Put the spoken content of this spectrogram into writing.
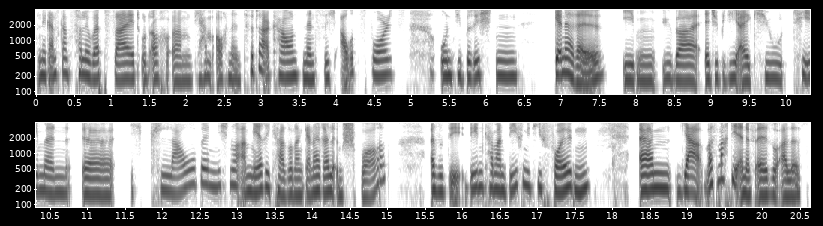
eine ganz, ganz tolle Website und auch, ähm, die haben auch einen Twitter-Account, nennt sich Outsports und die berichten generell eben über LGBTIQ-Themen äh, ich glaube, nicht nur Amerika, sondern generell im Sport. Also de denen kann man definitiv folgen. Ähm, ja, was macht die NFL so alles?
